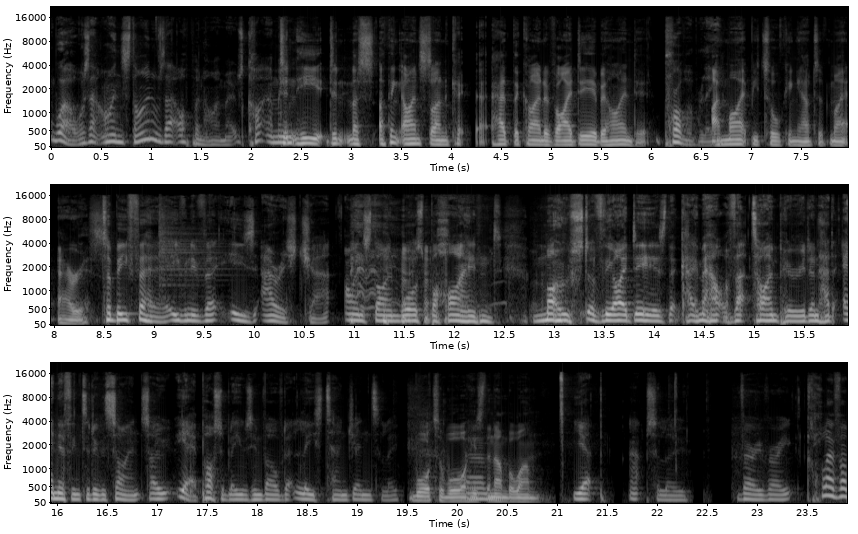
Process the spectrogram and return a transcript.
well, was that Einstein or was that Oppenheimer? It was. Kind, I mean, didn't he? Didn't I think Einstein had the kind of idea behind it? probably. I might be talking out of my Aris. to be fair, even if that is Aris chat, Einstein was behind most of the ideas that came out of that time period and had anything to do with science. So, yeah, possibly he was involved at least tangentially. War to war, he's the Um, number one. Yep, absolute. Very, very clever.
